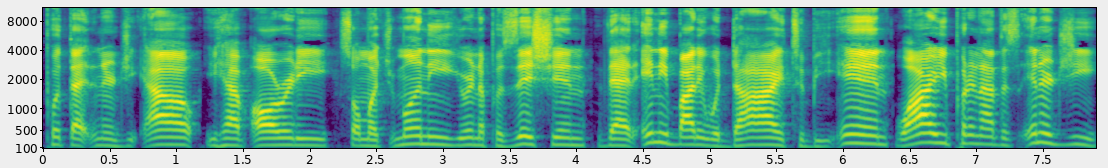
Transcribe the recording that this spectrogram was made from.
put that energy out? You have already so much money. You're in a position that anybody would die to be in. Why are you putting out this energy?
